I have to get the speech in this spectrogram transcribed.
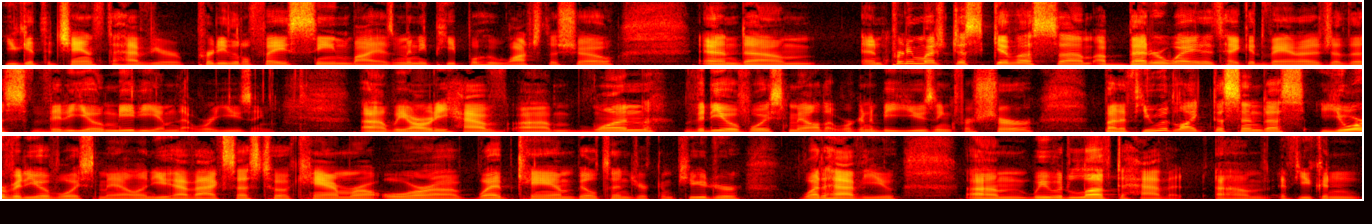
you get the chance to have your pretty little face seen by as many people who watch the show. And um, and pretty much just give us um, a better way to take advantage of this video medium that we're using. Uh, we already have um, one video voicemail that we're going to be using for sure. But if you would like to send us your video voicemail and you have access to a camera or a webcam built into your computer, what have you, um, we would love to have it. Um, if you can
